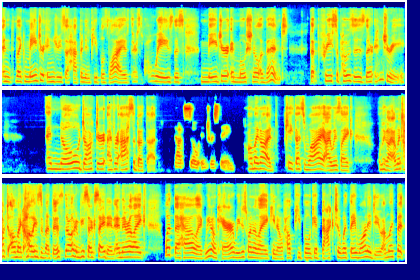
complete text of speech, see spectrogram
and like major injuries that happen in people's lives, there's always this major emotional event that presupposes their injury. And no doctor ever asks about that. That's so interesting. Oh my God, Kait, that's why I was like, oh my God, I'm going to talk to all my colleagues about this. They're all going to be so excited. And they were like, what the hell? Like, we don't care. We just want to, like, you know, help people get back to what they want to do. I'm like, but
